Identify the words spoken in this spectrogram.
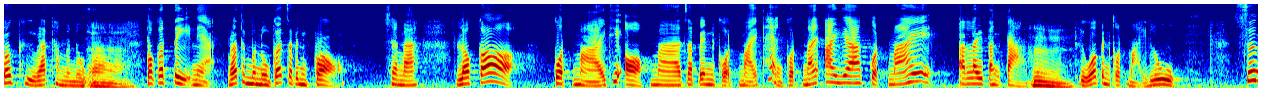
ก็คือรัฐธรรมนูญอ่าปกติเนี่ยรัฐธรรมนูญก็จะเป็นกรอบใช่ไหมแล้วก็ กฎหมายที่ออกมาจะเป็นกฎหมายแพ่งกฎหมายอาญากฎหมายอะไรต่างๆอืมถือว่าเป็นกฎหมายลูก ซึ่ง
